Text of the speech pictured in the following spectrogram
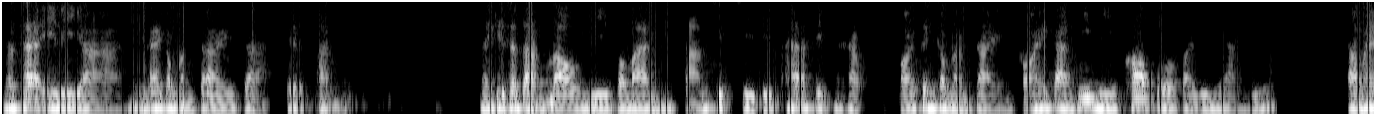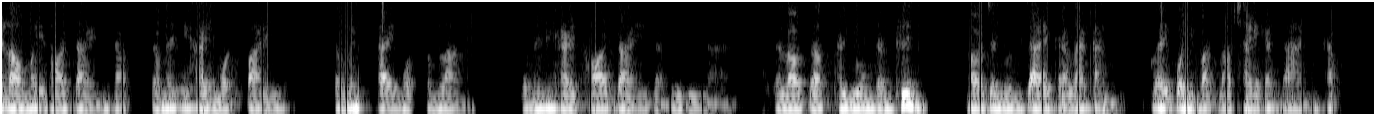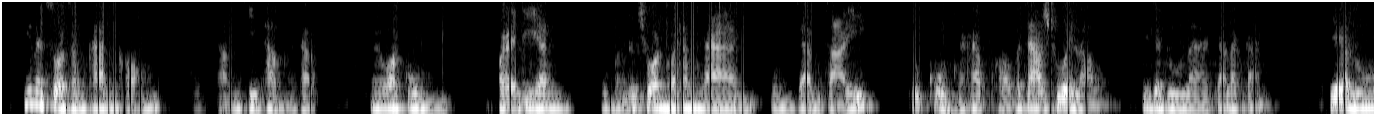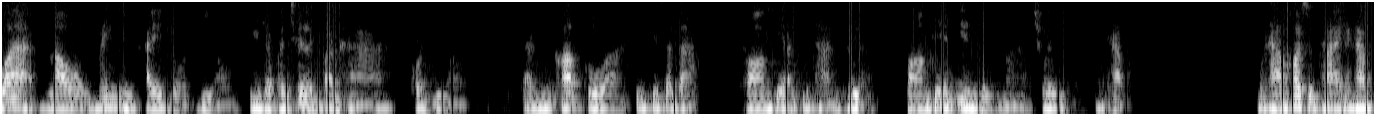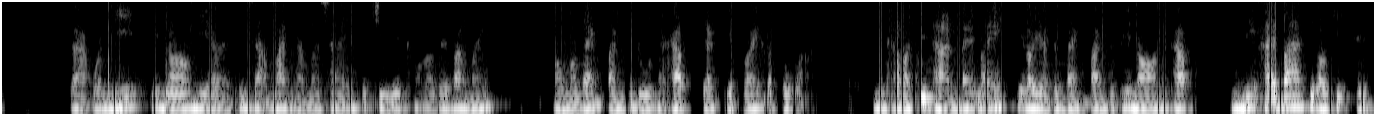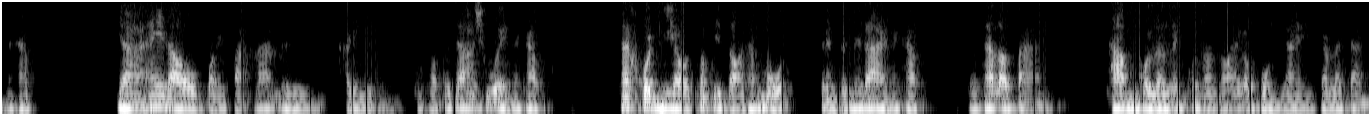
แล้วถ้าเอลียาได้กำลังใจจากเจ็ดพันในคริสตจักรของเรามีประมาณสามสิบสี่สิบห้าสิบนะครับ อให้เป็นกำลังใจ ขอให้การที่มีครอบครัวฝ่ายวิญญาณนี้ทำให้เราไม่ท้อใจนะครับ จะไม่มีใครหมดไฟ จะไม่มีใครหมดกำลัง จะไม่มีใครท้อใจแบบเอลียาแต่เราจะพยุงกันขึ้น เราจะหนุนใจกันละกัน เพื่อให้ปฏิบัติรับใช้กันได้นะครับ นี่เป็นส่วนสำคัญของกลุ่มสามคคีธรรมนะครับ ไม่ว่ากลุ่มวัยเรียน กลุ่มมนุษยชนวัยทำงาน กลุ่มจำใสทุกกลุ่มนะครับ ขอพระเจ้าช่วยเรา ที่จะดูแลกันและกัน ที่จะรู้ว่าเราไม่มีใครโดดเดี่ยว ที่จะเผชิญปัญหาคนเดียว แต่มีครอบครัวที่คิดสดักพร้อมที่อธิษฐานเผื่อ พร้อมที่จะยื่นมือมาช่วยเหลือนะครับคำถามข้อสุดท้ายนะครับ จากวันนี้พี่น้องมีอะไรที่สามารถนำมาใช้กับชีวิตของเราได้บ้างไหมลองมาแบ่งปันกันดูนะครับ อยากเก็บไว้กับตัวมีคำอธิษฐานได้ไหมที่เราอยากจะแบ่งปันกับพี่น้องนะครับ มีใครบ้างที่เราคิดถึงนะครับ อย่าให้เราปล่อยปากละเลยใครเลยขอพระเจ้าช่วยนะครับ ถ้าคนเดียวต้องติดต่อทั้งโบสถ์เป็นไปไม่ได้นะครับ แต่ถ้าเราต่างทำคนละเล็กคนละน้อยก็คงใยกันละกัน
